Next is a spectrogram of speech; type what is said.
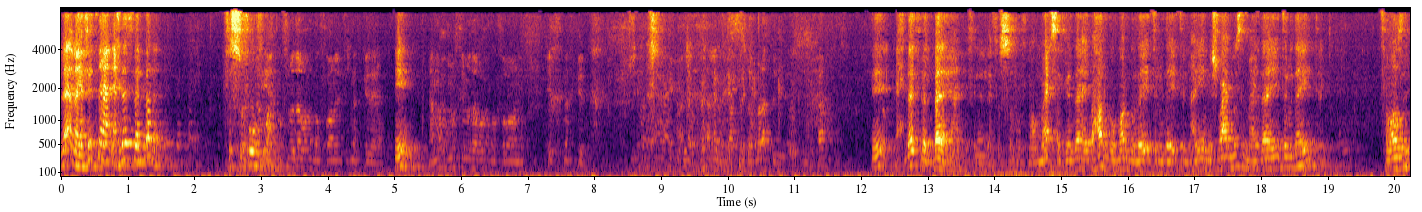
لا ما هي فتنة يعني إحداث بلبلة في الصفوف لما واحد يعني. مسلم ده واحد نصراني إيه فتنة في كده يعني. إيه؟ لما واحد مسلم ده واحد نصراني إيه فتنة في كده؟ إيه؟ إحداث بلبلة يعني في في الصفوف. ما هو ما يحصل كده ده هيبقى حرب ومرج وده يقتل وده يقتل. ما هي مش واحد مسلم ما هي ده هيقتل وده يقتل. فاهم قصدي؟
